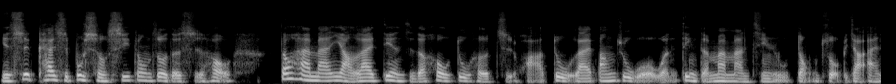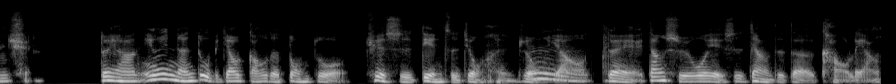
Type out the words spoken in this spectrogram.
也是开始不熟悉动作的时候，都还蛮仰赖垫子的厚度和指滑度来帮助我稳定的慢慢进入动作，比较安全。对啊，因为难度比较高的动作，确实垫子就很重要。嗯、对，当时我也是这样子的考量。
